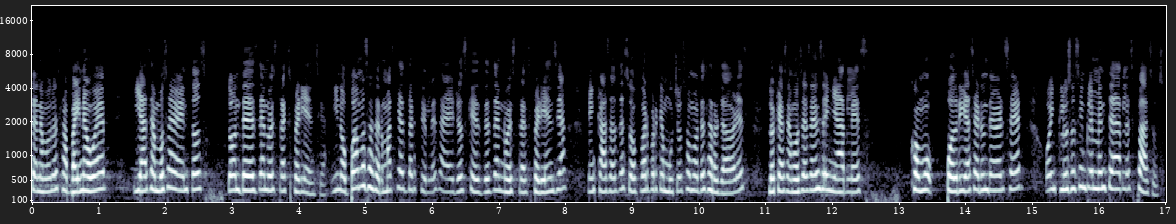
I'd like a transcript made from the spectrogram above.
tenemos nuestra página web y hacemos eventos donde desde nuestra experiencia, y no podemos hacer más que advertirles a ellos que es desde nuestra experiencia en casas de software, porque muchos somos desarrolladores, lo que hacemos es enseñarles cómo podría ser un deber ser o incluso simplemente darles pasos.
